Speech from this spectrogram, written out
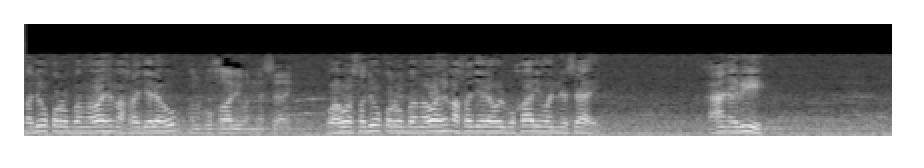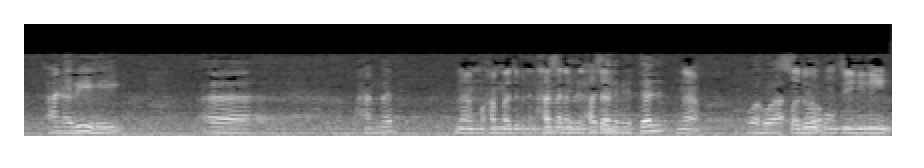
صدوق ربما وهم أخرج له البخاري والنسائي. وهو صدوق ربما وهم أخرج له البخاري والنسائي. عن أبيه عن أبيه محمد؟ نعم محمد بن الحسن محمد بن الحسن بن التل نعم. وهو صدوق فيه لين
